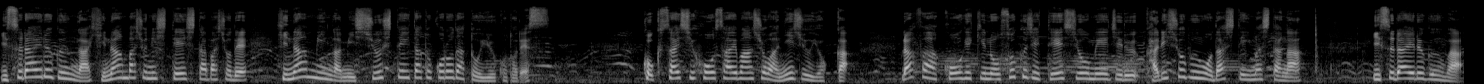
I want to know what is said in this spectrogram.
イスラエル軍が避難場所に指定した場所で避難民が密集していたところだということです。国際司法裁判所は24日ラファ攻撃の即時停止を命じる仮処分を出していましたがイスラエル軍は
